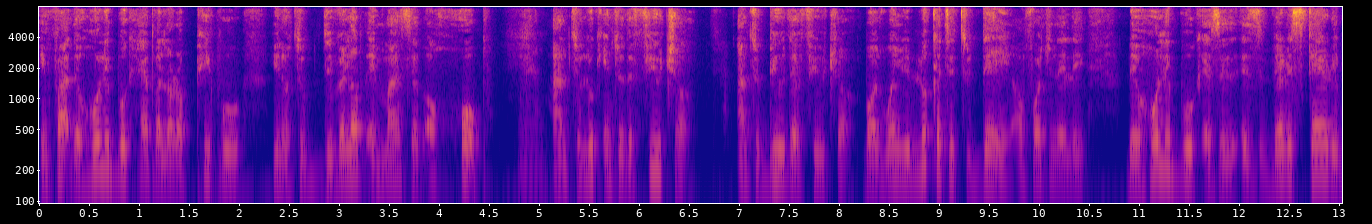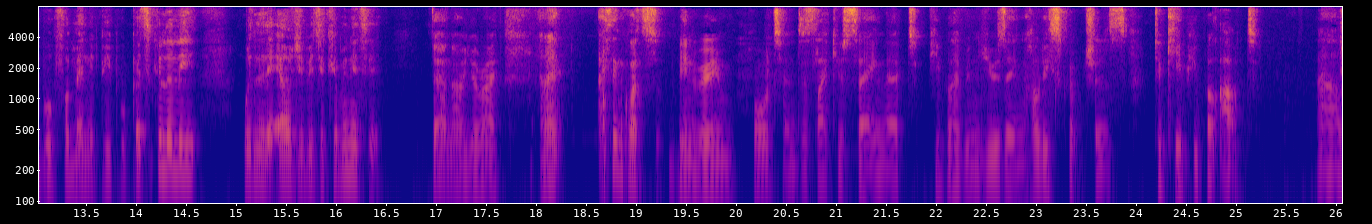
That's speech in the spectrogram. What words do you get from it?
in fact, the holy book help a lot of people, you know, to develop a mindset of hope hmm. and to look into the future and to build their future. But when you look at it today, unfortunately, the holy book is a, is a very scary book for many people, particularly within the LGBT community. Yeah, no, you're right. And I, I think what's been very important is like you're saying that people have been using holy scriptures to keep people out um,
